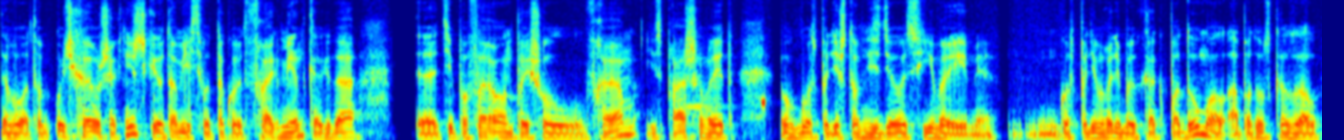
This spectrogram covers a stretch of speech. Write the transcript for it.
Да, вот, очень хорошая книжечка, и вот там есть вот такой вот фрагмент, когда типа фараон пришел в храм и спрашивает, Господи, что мне сделать с евреями? Господи вроде бы как подумал, а потом сказал,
